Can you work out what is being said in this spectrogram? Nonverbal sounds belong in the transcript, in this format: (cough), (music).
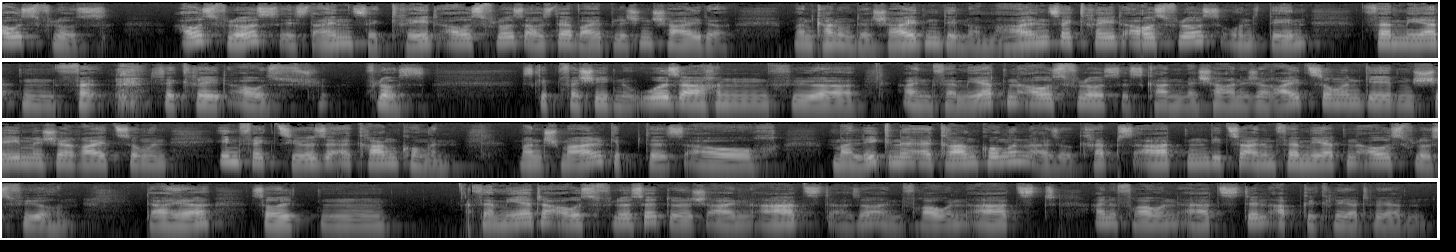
Ausfluss. Ausfluss ist ein Sekretausfluss aus der weiblichen Scheide. Man kann unterscheiden den normalen Sekretausfluss und den vermehrten (clears throat) Sekretausfluss. Es gibt verschiedene Ursachen für einen vermehrten Ausfluss. Es kann mechanische Reizungen geben, chemische Reizungen, infektiöse Erkrankungen. Manchmal gibt es auch maligne Erkrankungen, also Krebsarten, die zu einem vermehrten Ausfluss führen. Daher sollten vermehrte Ausflüsse durch einen Arzt, also einen Frauenarzt, eine Frauenärztin abgeklärt werden.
